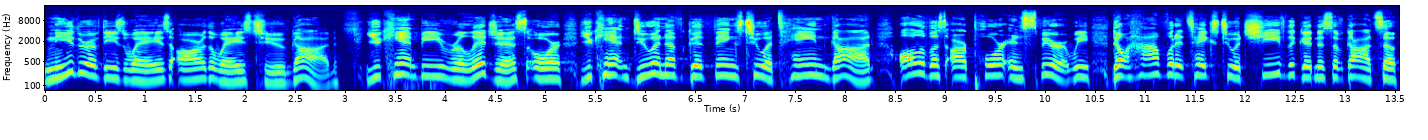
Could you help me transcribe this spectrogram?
neither of these ways are the ways to God. You can't be religious or you can't do enough good things to attain God. All of us are poor in spirit. We don't have what it takes to achieve the goodness of God. So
